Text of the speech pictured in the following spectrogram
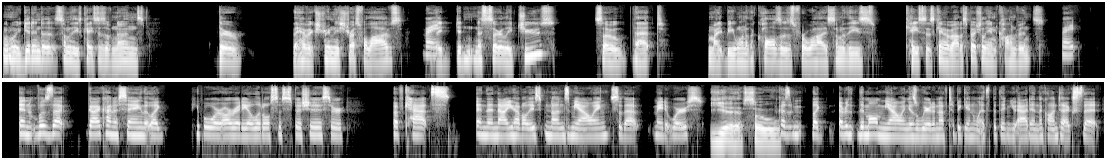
when we get into some of these cases of nuns, they're they have extremely stressful lives Right. they didn't necessarily choose. So that might be one of the causes for why some of these cases came about, especially in convents. Right. And was that guy kind of saying that like people were already a little suspicious or of cats and then now you have all these nuns meowing so that made it worse Yeah. So because like every, them all meowing is weird enough to begin with but then you add in the context that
